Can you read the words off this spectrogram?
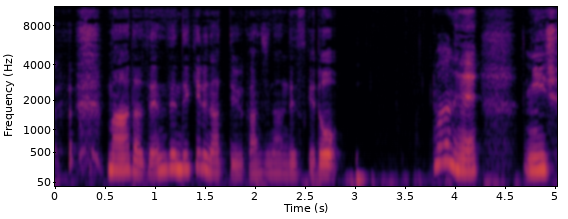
まだ全然できるなっていう感じなんですけど。まあね、20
